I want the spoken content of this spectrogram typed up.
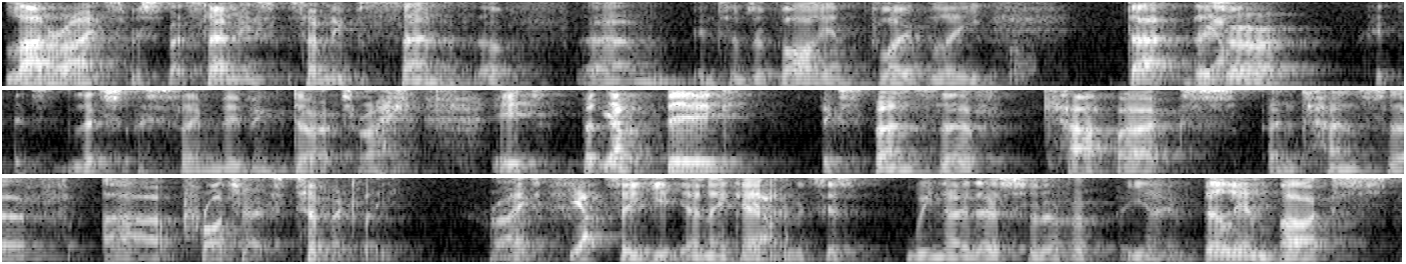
laterites, which is about 70 percent of, of um, in terms of volume globally, that those yeah. are it, it's literally say moving dirt, right? It's but yeah. they're big, expensive, capex intensive uh, projects typically, right? Yeah. So you, and again, yeah. just we know there's sort of a you know billion bucks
